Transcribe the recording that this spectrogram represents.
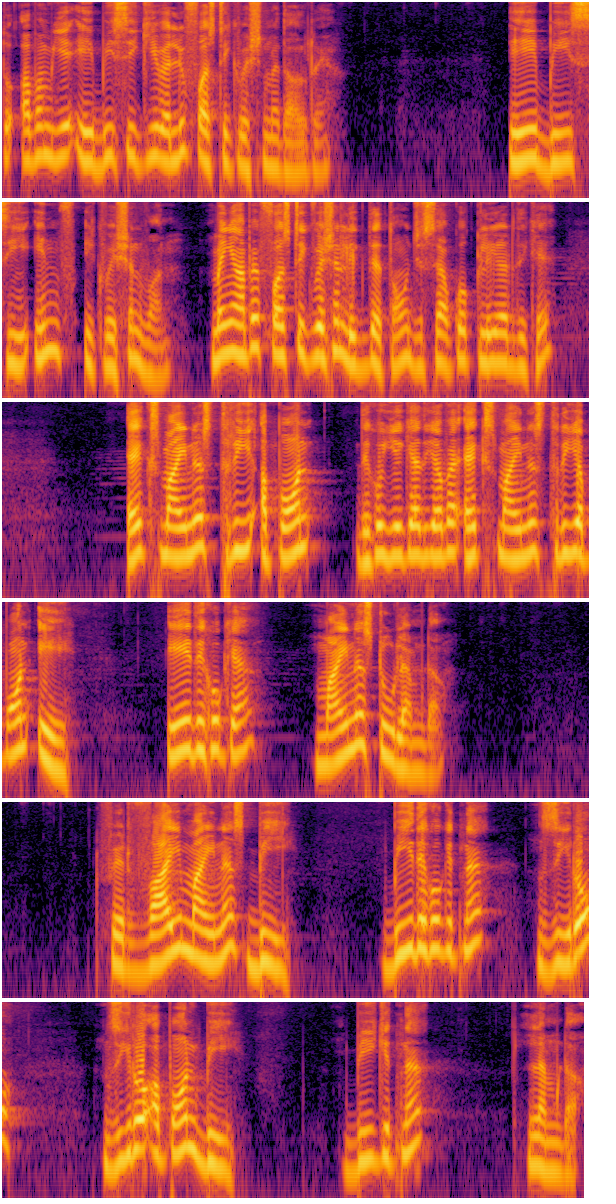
तो अब हम ये ए बी सी की वैल्यू फ़र्स्ट इक्वेशन में डाल रहे हैं। A B C in equation one मैं यहाँ पे फ़र्स्ट इक्वेशन लिख देता हूँ, जिससे आपको क्लियर दिखे। एक्स माइनस थ्री अपॉन देखो ये क्या दिया हुआ है? X minus three upon A A देखो क्या? माइनस टू लेमडा फिर वाई माइनस बी बी देखो कितना है? Zero zero upon B B कितना? है लेमडा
